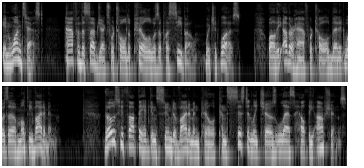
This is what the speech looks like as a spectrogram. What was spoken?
In one test, Half of the subjects were told a pill was a placebo, which it was, while the other half were told that it was a multivitamin. Those who thought they had consumed a vitamin pill consistently chose less healthy options.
